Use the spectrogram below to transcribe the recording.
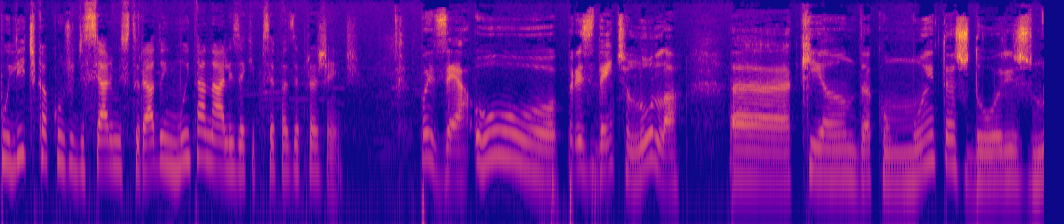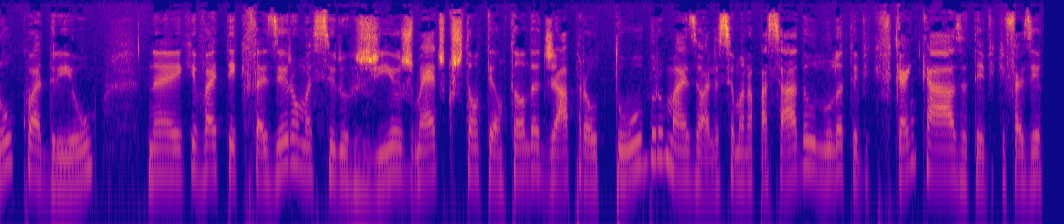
política com judiciário misturado em muita análise aqui para você fazer para gente. Pois é, o presidente Lula uh, que anda com muitas dores no quadril, né, e que vai ter que fazer uma cirurgia. Os médicos estão tentando adiar para outubro, mas olha, semana passada o Lula teve que ficar em casa, teve que fazer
